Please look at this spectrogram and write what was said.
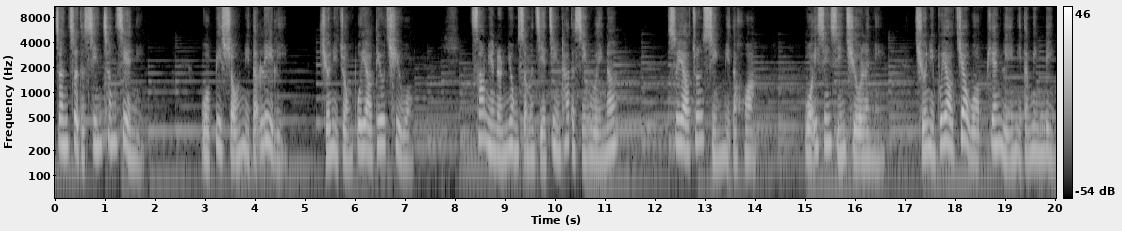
真挚的心称谢你。我必守你的律例，求你总不要丢弃我。少年人用什么洁净他的行为呢？是要遵行你的话。我一心寻求了你，求你不要叫我偏离你的命令。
